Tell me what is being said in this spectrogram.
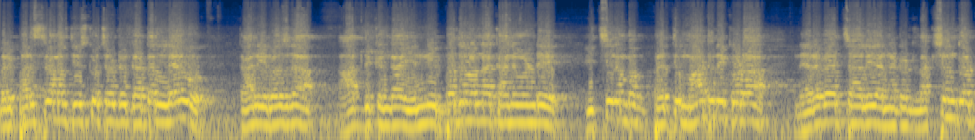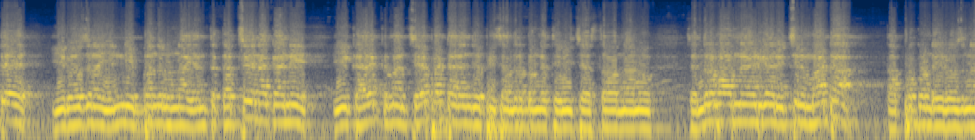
మరి పరిశ్రమలు తీసుకొచ్చేటువంటి ఘటనలు లేవు. కానీ ఈ రోజున ఆర్థికంగా ఎన్ని ఇబ్బందులు ఉన్నా కానివ్వండి ఇచ్చిన ప్రతి మాటని కూడా నెరవేర్చాలి అన్నటువంటి లక్ష్యంతో ఈ రోజున ఎన్ని ఇబ్బందులు ఉన్నా ఎంత ఖర్చు అయినా కానీ ఈ కార్యక్రమాన్ని చేపట్టారని చెప్పి ఈ సందర్భంగా తెలియజేస్తా ఉన్నాను. చంద్రబాబు నాయుడు గారు ఇచ్చిన మాట తప్పకుండా ఈ రోజున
